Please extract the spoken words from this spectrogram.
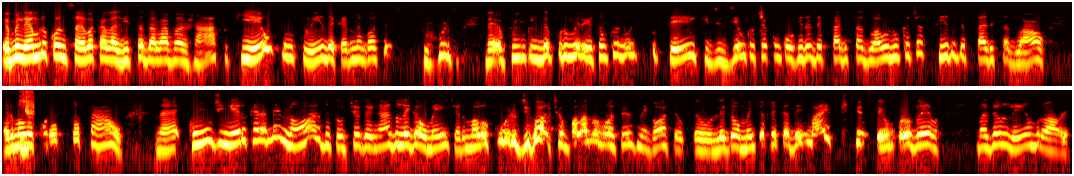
Eu me lembro quando saiu aquela lista da Lava Jato, que eu fui incluída, que era um negócio absurdo. Né? Eu fui incluída por uma eleição que eu não disputei, que diziam que eu tinha concorrido a deputada estadual, eu nunca tinha sido deputada estadual. Era uma loucura total, né? com um dinheiro que era menor do que eu tinha ganhado legalmente, era uma loucura. Eu digo, olha, deixa eu falar para vocês esse negócio, eu, eu legalmente arrecadei mais que isso, tem um problema. Mas eu lembro, Áurea,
